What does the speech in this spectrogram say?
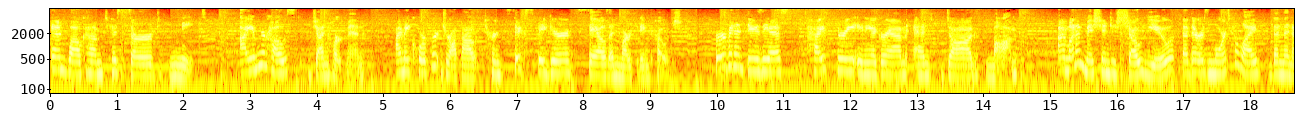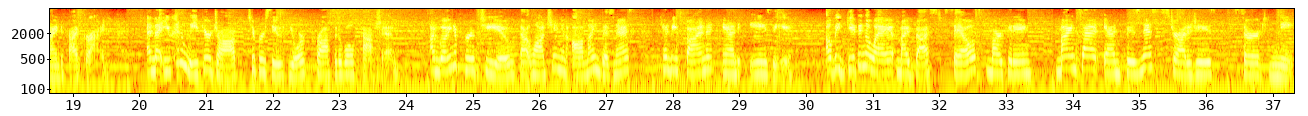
and welcome to Served Neat. I am your host, Jen Hartman. I'm a corporate dropout turned six figure sales and marketing coach, bourbon enthusiast, type 3 Enneagram, and dog mom. I'm on a mission to show you that there is more to life than the nine to five grind, and that you can leave your job to pursue your profitable passion. I'm going to prove to you that launching an online business can be fun and easy. I'll be giving away my best sales, marketing, mindset, and business strategies served neat.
